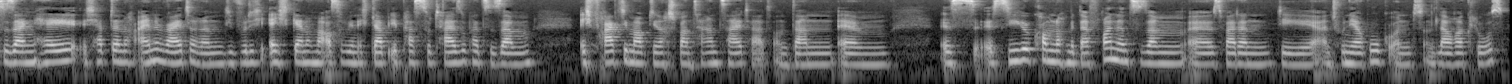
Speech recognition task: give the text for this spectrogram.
zu sagen, hey, ich habe da noch eine Writerin, die würde ich echt gerne nochmal ausprobieren. Ich glaube, ihr passt total super zusammen. Ich frage die mal, ob die noch spontan Zeit hat. Und dann ähm, ist, ist sie gekommen, noch mit einer Freundin zusammen. Äh, es war dann die Antonia Rug und, und Laura Kloß.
